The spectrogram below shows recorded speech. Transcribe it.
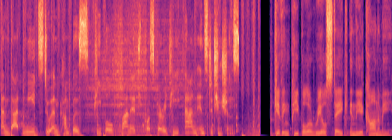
And that needs to encompass people, planet, prosperity, and institutions. Giving people a real stake in the economy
